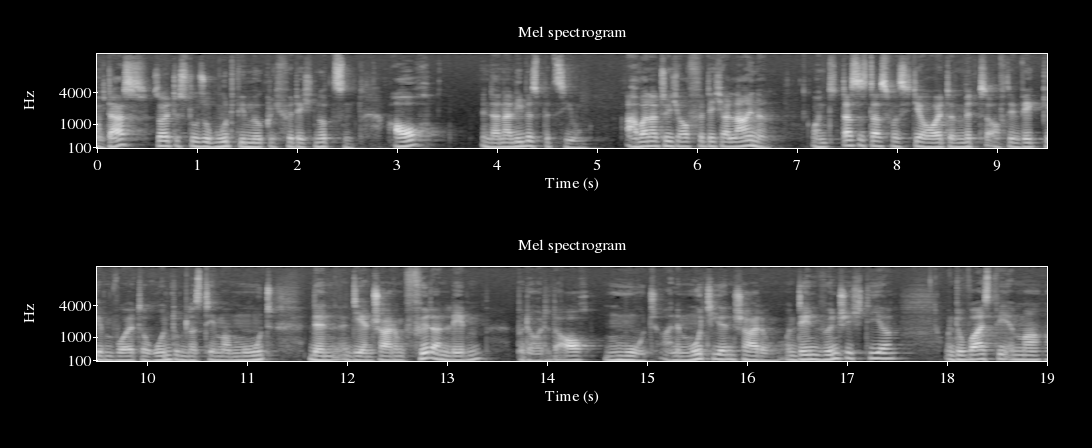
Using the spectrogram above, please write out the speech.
Und das solltest du so gut wie möglich für dich nutzen. Auch in deiner Liebesbeziehung. Aber natürlich auch für dich alleine. Und das ist das, was ich dir heute mit auf den Weg geben wollte rund um das Thema Mut. Denn die Entscheidung für dein Leben bedeutet auch Mut. Eine mutige Entscheidung. Und den wünsche ich dir. Und du weißt wie immer,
